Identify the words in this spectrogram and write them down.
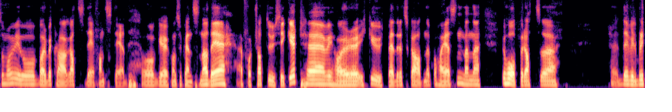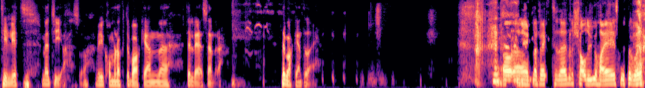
så må vi jo bare beklage at det fant sted. Og eh, konsekvensen av det er fortsatt usikkert. Eh, vi har ikke utbedret skadene på haiesen, men eh, vi håper at det vil bli tilgitt med tida. Så vi kommer nok tilbake igjen til det senere. Tilbake igjen til deg. Ja, det er helt perfekt. Det er en sjalu hai ute og går.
